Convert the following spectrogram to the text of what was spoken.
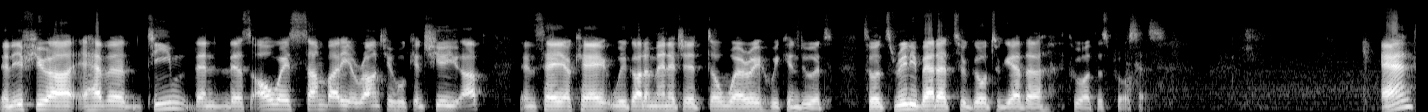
And if you are, have a team, then there's always somebody around you who can cheer you up and say, okay, we got to manage it. Don't worry, we can do it. So it's really better to go together throughout this process. And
